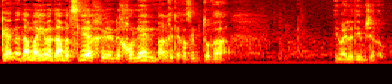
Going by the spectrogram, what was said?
כן, אדם, האם אדם מצליח לכונן מערכת יחסים טובה עם הילדים שלו?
